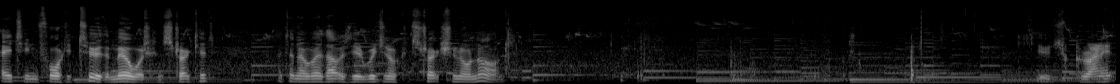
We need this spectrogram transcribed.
1842 the mill was constructed. I don't know whether that was the original construction or not. Huge granite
